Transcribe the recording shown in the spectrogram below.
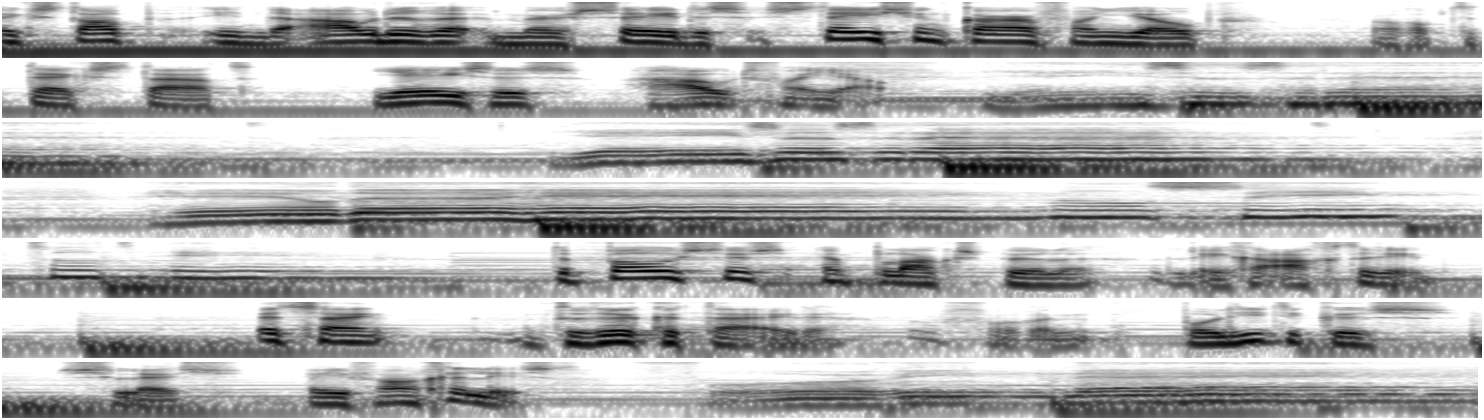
Ik stap in de oudere Mercedes stationcar van Joop, waarop de tekst staat: Jezus houdt van jou. Jezus red, Jezus red. Heel de hemel zingt tot eer. De posters en plakspullen liggen achterin. Het zijn drukke tijden voor een politicus slash evangelist. Voor wie nederig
